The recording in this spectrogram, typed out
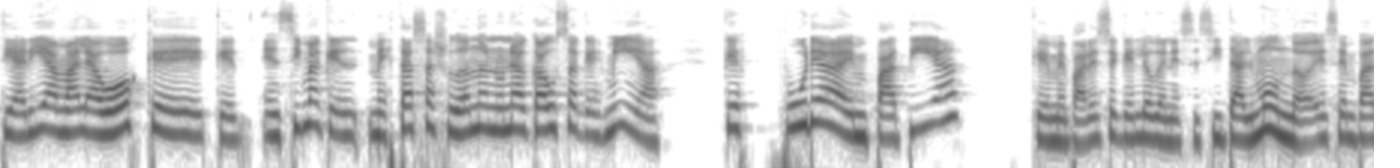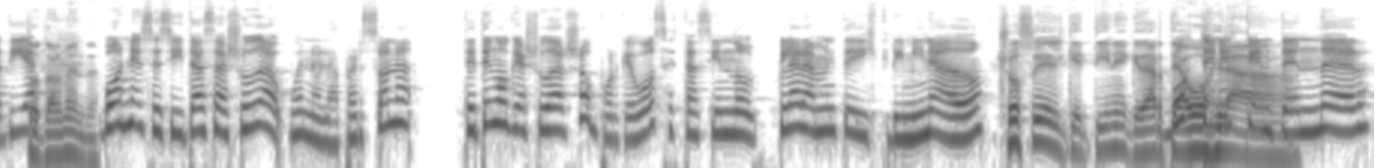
te haría mal a vos que, que encima que me estás ayudando en una causa que es mía, pura empatía, que me parece que es lo que necesita el mundo, es empatía. Totalmente. Vos necesitas ayuda, bueno, la persona te tengo que ayudar yo porque vos estás siendo claramente discriminado. Yo soy el que tiene que darte a Vos vos tenés la... que entender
